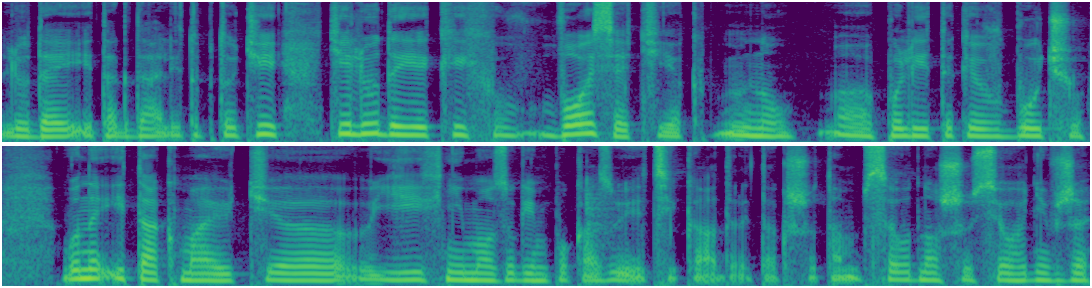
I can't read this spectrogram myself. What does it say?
людей і так далі. Тобто ті, ті люди, яких возять, як ну, е, політики в Бучу, вони і так мають, е, їхній мозок їм показує ці кадри. Так що там все одно, що сьогодні вже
